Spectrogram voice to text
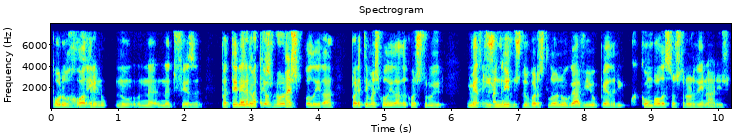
pôr o Rodri no- no- na, na defesa, para ter Era ainda mais, mais qualidade, para ter mais qualidade a construir. Mete Sim. os meninos do Barcelona, o Gavi e o Pedri, que com bola são extraordinários.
